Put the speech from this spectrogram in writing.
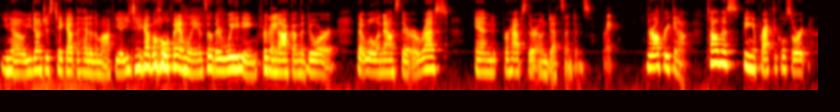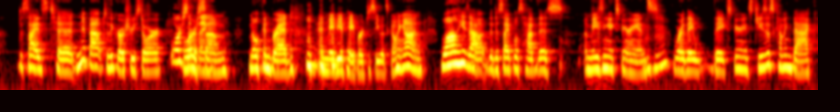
you know, you don't just take out the head of the mafia, you take out the whole family. And so they're waiting for the right. knock on the door that will announce their arrest and perhaps their own death sentence. Right. They're all freaking out. Thomas, being a practical sort, decides to nip out to the grocery store or for some milk and bread and maybe a paper to see what's going on. While he's out, the disciples have this amazing experience mm-hmm. where they they experience Jesus coming back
